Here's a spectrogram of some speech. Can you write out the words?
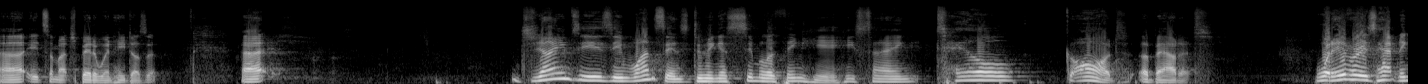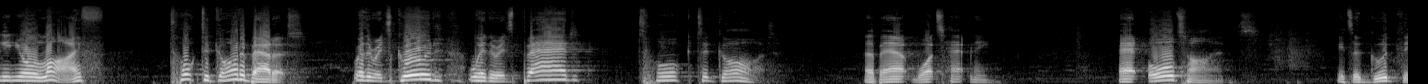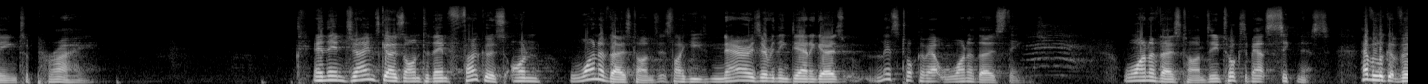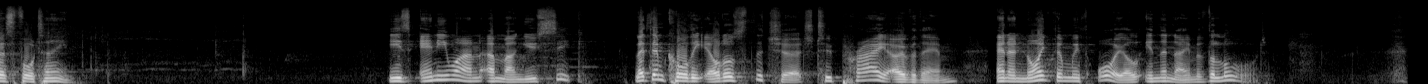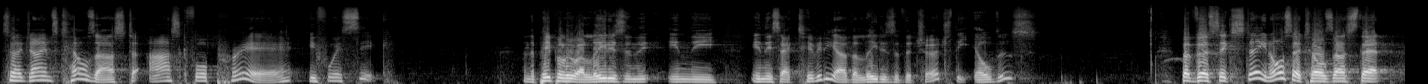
Uh, it's a much better when he does it. Uh, James is, in one sense, doing a similar thing here. He's saying, Tell God about it. Whatever is happening in your life, talk to God about it. Whether it's good, whether it's bad, talk to God about what's happening. At all times, it's a good thing to pray. And then James goes on to then focus on one of those times. It's like he narrows everything down and goes, let's talk about one of those things. One of those times. And he talks about sickness. Have a look at verse 14. Is anyone among you sick? Let them call the elders of the church to pray over them and anoint them with oil in the name of the Lord. So James tells us to ask for prayer if we're sick. And the people who are leaders in, the, in, the, in this activity are the leaders of the church, the elders. But verse 16 also tells us that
